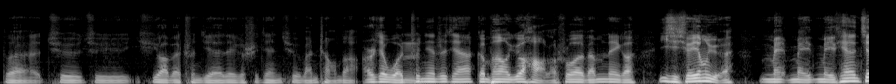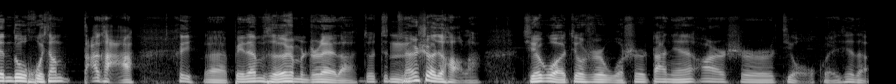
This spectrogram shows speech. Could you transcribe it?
对，去去需要在春节这个时间去完成的。而且我嗯春节之前跟朋友约好了，说咱们那个一起学英语，每每每天监督互相打卡，嘿，对，背单词什么之类的，就这嗯全设计好了。结果就是我是大年二十九回去的，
